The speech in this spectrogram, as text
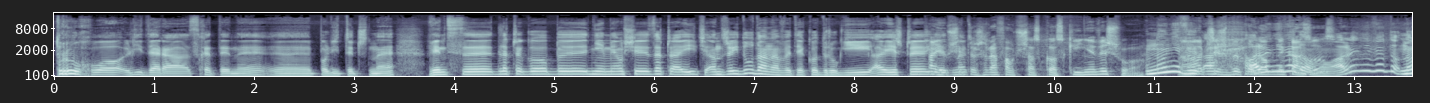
truchło lidera Schetyny y, polityczne, więc y, dlaczego by nie miał się zaczaić Andrzej Duda nawet jako drugi, a jeszcze Czaił się jednak... też Rafał Trzaskowski i nie wyszło. No nie A wiem, czyżby ale podobny nie wiadomo, kazus? ale nie wiadomo.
